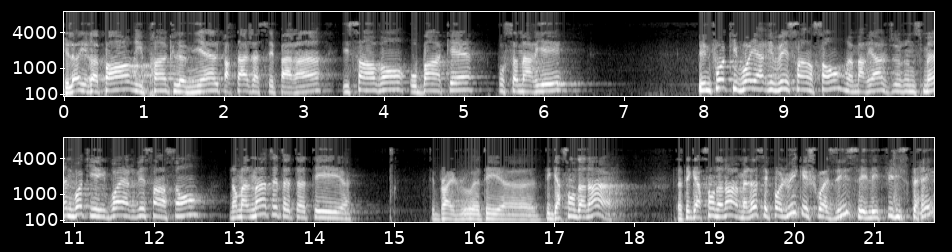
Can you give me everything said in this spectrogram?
Et là, il repart, il prend que le miel, partage à ses parents, ils s'en vont au banquet pour se marier. Une fois qu'il voit y arriver Samson, un mariage dure une semaine, une fois qu'il voit y arriver Samson, normalement, tu sais, tes, bride, tes, euh, tes garçons d'honneur. T'as tes garçons d'honneur. Mais là, c'est pas lui qui est choisi, c'est les Philistins.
